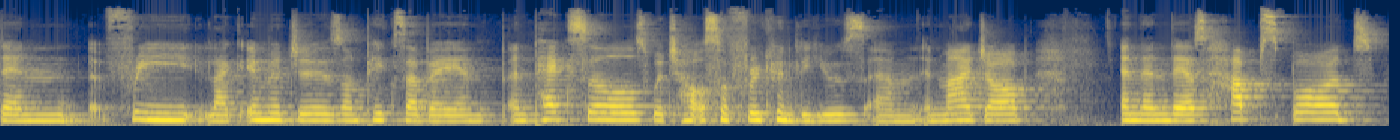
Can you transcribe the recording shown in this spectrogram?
then free like images on Pixabay and, and Pexels, which I also frequently use um, in my job. And then there's HubSpot,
